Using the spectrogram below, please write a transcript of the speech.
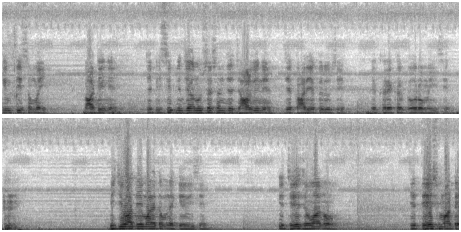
કિંમતી સમય કાઢીને જે ડિસિપ્લિન, જે અનુશાસન, જે જાળવીને જે કાર્ય કર્યું છે, એ ખરેખર ગૌરવમય છે. બીજી વાત એ મારે તમને કહેવી છે કે જે જવાનો જે દેશ માટે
